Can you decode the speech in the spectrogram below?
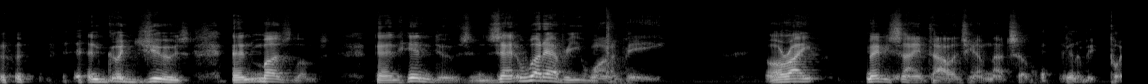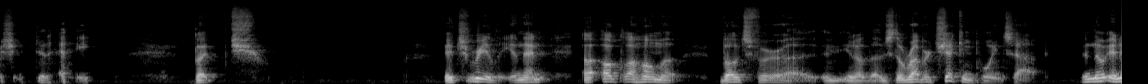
and good Jews and Muslims and Hindus and Zen, whatever you want to be. All right. Maybe Scientology, I'm not so going to be pushing today. But it's really, and then uh, Oklahoma votes for, uh, you know, those, the rubber chicken points out. And the, and,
